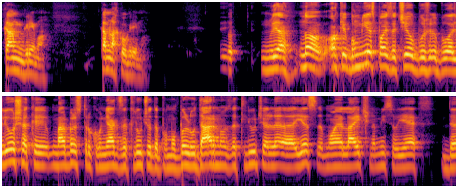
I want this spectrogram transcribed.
kam gremo, kam lahko gremo? Ja, no, okay, bom jaz pa začel, bo, bo Aljoša, ki je malo bolj strokovnjak, zaključil, da bomo bolj udarno zaključili. Uh, jaz, moja lajčna misel je, da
